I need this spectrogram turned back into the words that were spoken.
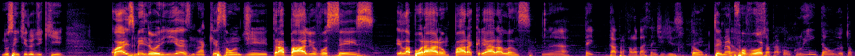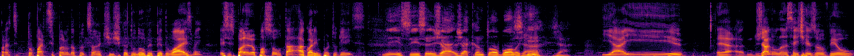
no sentido de que quais melhorias na questão de trabalho vocês elaboraram para criar a lança. Ah, dá pra falar bastante disso. Então, termina Então, por favor. Só pra concluir, então, eu tô, partic- tô participando da produção artística do novo EP do Wiseman. Esse spoiler eu posso soltar agora em português. Isso, isso. Ele já, já cantou a bola já, aqui. Já. E aí, é, já no lance a gente resolveu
